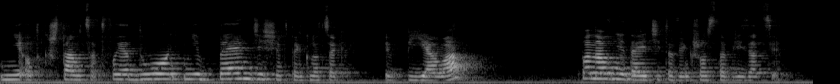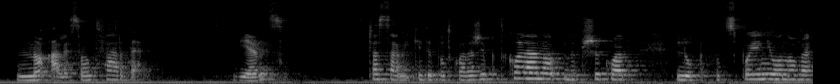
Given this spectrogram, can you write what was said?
nie odkształca. Twoja dłoń nie będzie się w ten klocek wbijała. Ponownie daje Ci to większą stabilizację. No, ale są twarde. Więc czasami, kiedy podkładasz je pod kolano, na przykład, lub pod spojenie łonowe,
